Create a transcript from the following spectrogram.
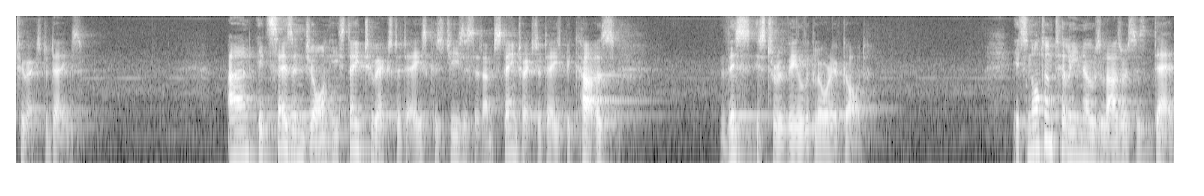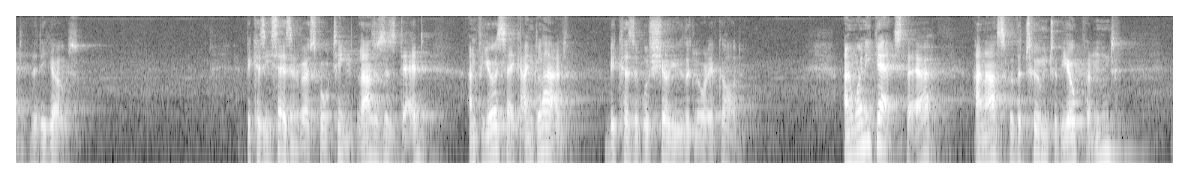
two extra days. And it says in John, he stayed two extra days because Jesus said, I'm staying two extra days because this is to reveal the glory of God. It's not until he knows Lazarus is dead that he goes. Because he says in verse 14, Lazarus is dead, and for your sake I'm glad, because it will show you the glory of God. And when he gets there and asks for the tomb to be opened,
